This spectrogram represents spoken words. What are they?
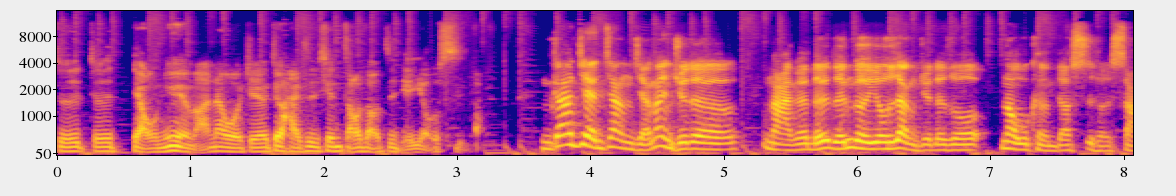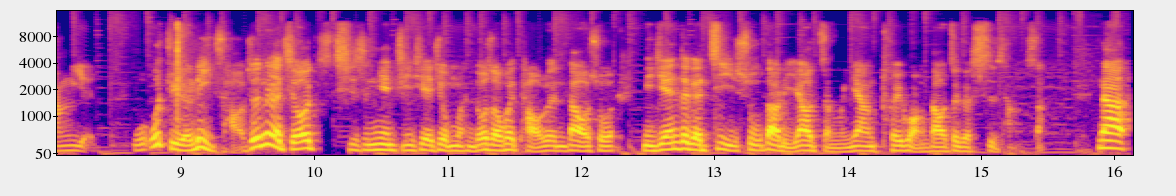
就是就是屌虐嘛。那我觉得就还是先找找自己的优势吧。你刚刚既然这样讲，那你觉得哪个人人格优势让你觉得说，那我可能比较适合商演？我我举个例子好，就那个时候其实念机械系，我们很多时候会讨论到说，你今天这个技术到底要怎么样推广到这个市场上？那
